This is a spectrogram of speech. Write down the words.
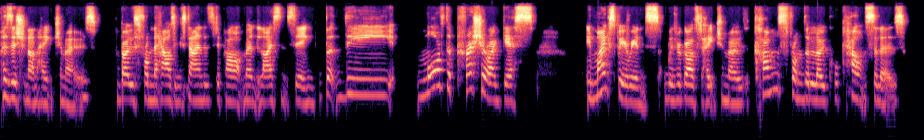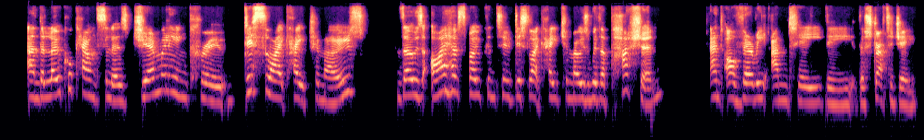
position on HMOs, both from the Housing Standards Department, licensing, but the more of the pressure, I guess, in my experience with regards to HMOs, comes from the local councillors and the local councillors generally in Crewe dislike HMOs. Those I have spoken to dislike HMOs with a passion and are very anti the, the strategy.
